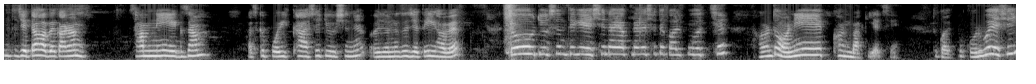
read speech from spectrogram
কিন্তু যেতে হবে, কারণ সামনে এক্সাম আজকে পরীক্ষা আছে টিউশনে ওই জন্য তো যেতেই হবে। তো টিউশন থেকে এসে নাই আপনাদের সাথে গল্প হচ্ছে। এখন তো অনেকক্ষণ বাকি আছে। তো গল্প করব এসেই।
